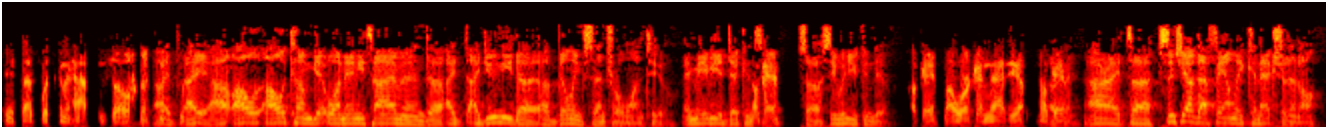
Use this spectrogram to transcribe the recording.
if that's what's going to happen. So I, I I'll I'll come get one anytime, and uh, I I do need a, a Billings Central one too, and maybe a Dickinson. Okay. So see what you can do. Okay, I'll work on that. Yep. Okay. okay. All right. Uh, since you have that family connection and all.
